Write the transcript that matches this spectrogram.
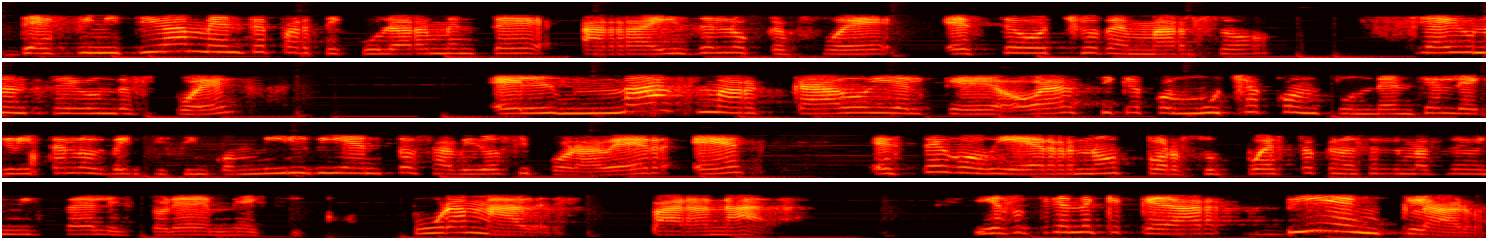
Definitivamente, particularmente a raíz de lo que fue este 8 de marzo, si hay un antes y un después. El más marcado y el que ahora sí que con mucha contundencia le grita los 25 mil vientos habidos y por haber es este gobierno, por supuesto que no es el más feminista de la historia de México. Pura madre, para nada. Y eso tiene que quedar bien claro.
